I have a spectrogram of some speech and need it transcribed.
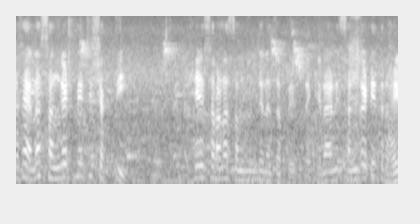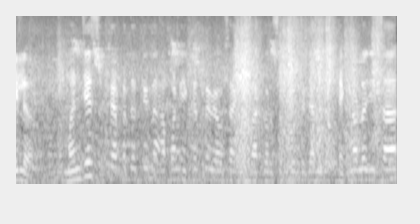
कसं आहे ना संघटनेची शक्ती हे सर्वांना समजून देण्याचा प्रयत्न केला आणि संघटित राहिलं म्हणजेच त्या पद्धतीनं आपण एकत्र व्यवसाय कसा करू शकतो. त्याच्यानंतर टेक्नॉलॉजीचा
